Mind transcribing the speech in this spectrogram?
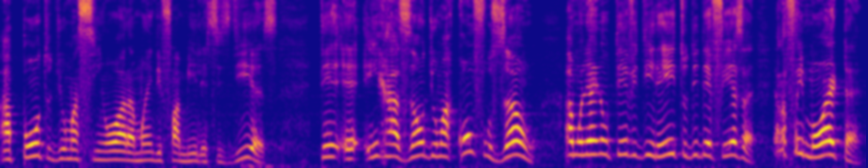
a ponto de uma senhora, mãe de família, esses dias, ter, é, em razão de uma confusão, a mulher não teve direito de defesa, ela foi morta.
